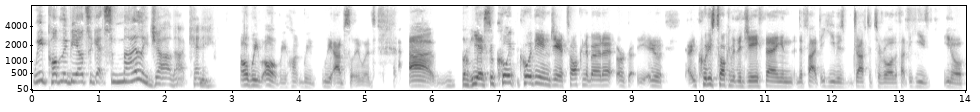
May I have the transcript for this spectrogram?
we'd probably be able to get some mileage out of that, Kenny. Oh, we oh we hunt we we absolutely would. Uh, but yeah, so Cody, Cody and Jey are talking about it, or you know, Cody's talking about the Jey thing and the fact that he was drafted to Raw, the fact that he's you know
